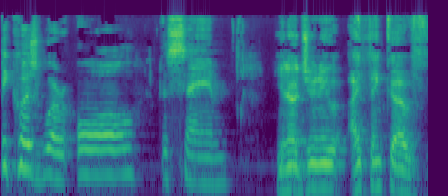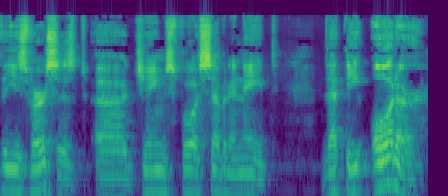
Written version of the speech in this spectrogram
because we're all the same. You know, Junie, I think of these verses, uh, James 4, 7, and 8, that the order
